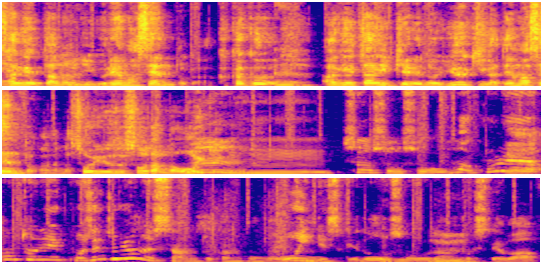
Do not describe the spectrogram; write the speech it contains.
下げたのに売れませんとか、価格うん上げたいけれど勇気が出ませんとか、なんかそういう相談が多いということで。うん。そうそうそう。まあこれ本当に個人事業主さんとかの方が多いんですけど、うん相談としては。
